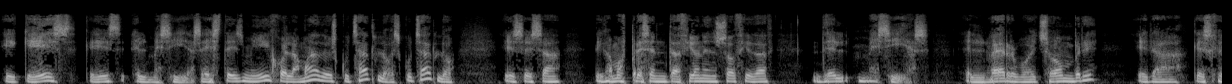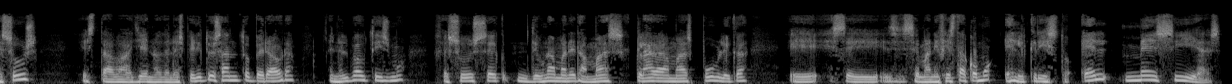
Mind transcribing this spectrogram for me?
eh, que es, que es el Mesías. Este es mi hijo, el amado, escuchadlo, escuchadlo. Es esa, digamos, presentación en sociedad del Mesías. El verbo hecho hombre, era que es Jesús, estaba lleno del Espíritu Santo, pero ahora en el bautismo Jesús de una manera más clara, más pública, eh, se, se manifiesta como el Cristo, el Mesías.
